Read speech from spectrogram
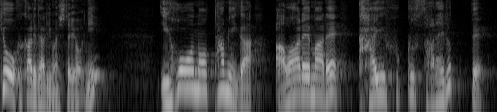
今日書かれてありましたように違法の民が憐れまれ回復されるって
